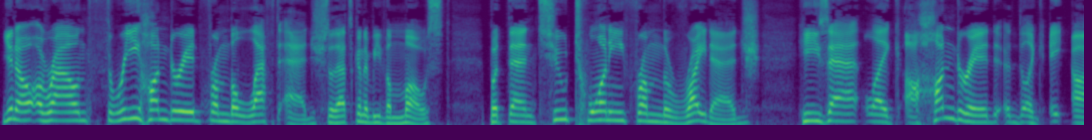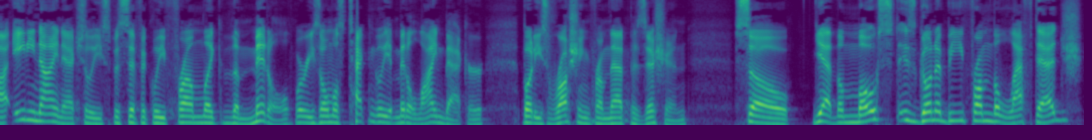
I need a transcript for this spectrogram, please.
you know, around 300 from the left edge, so that's going to be the most, but then 220 from the right edge. He's at like 100, like uh, 89 actually, specifically from like the middle, where he's almost technically at middle linebacker, but he's rushing from that position. So, yeah, the most is going to be from the left edge,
